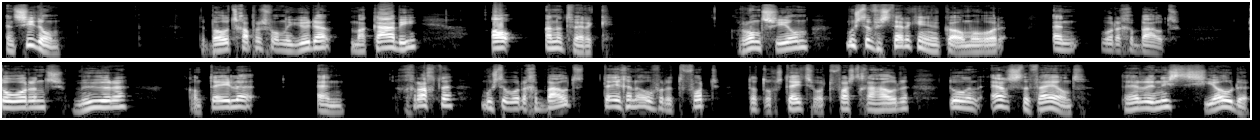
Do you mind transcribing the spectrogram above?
en Sidon. De boodschappers vonden Juda Maccabi al aan het werk. Rond Sion moesten versterkingen komen worden en worden gebouwd. Torens, muren, kantelen en grachten moesten worden gebouwd tegenover het fort dat nog steeds wordt vastgehouden door een ergste vijand, de Hellenistische Joden,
